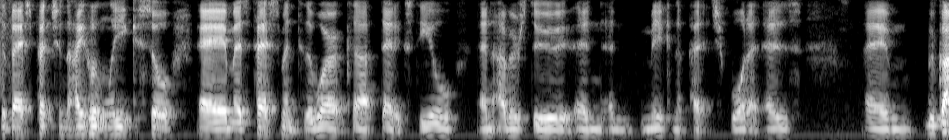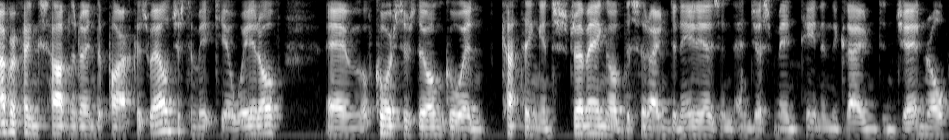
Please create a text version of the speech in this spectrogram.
the best pitch in the Highland League. So um, it's testament to the work that Derek Steele and others do in, in making the pitch what it is. Um, we've got other things happening around the park as well, just to make you aware of. Um, of course, there's the ongoing cutting and strimming of the surrounding areas and, and just maintaining the ground in general.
